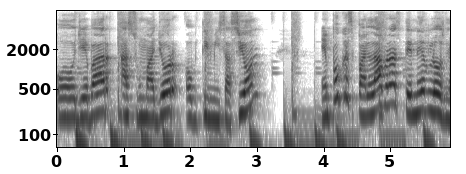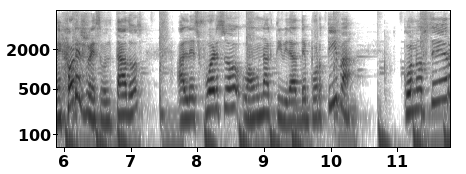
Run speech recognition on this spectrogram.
o llevar a su mayor optimización. En pocas palabras, tener los mejores resultados al esfuerzo o a una actividad deportiva. Conocer,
